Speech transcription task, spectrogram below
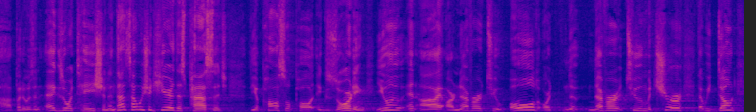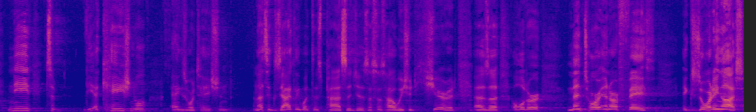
Uh, but it was an exhortation, and that's how we should hear this passage. The Apostle Paul exhorting, you and I are never too old or never too mature that we don't need to the occasional exhortation. And that's exactly what this passage is. This is how we should hear it as an older mentor in our faith, exhorting us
